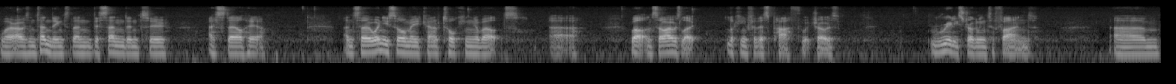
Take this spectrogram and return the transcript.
where I was intending to then descend into Eskdale here. And so when you saw me kind of talking about, uh, well, and so I was like looking for this path, which I was really struggling to find. Um,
